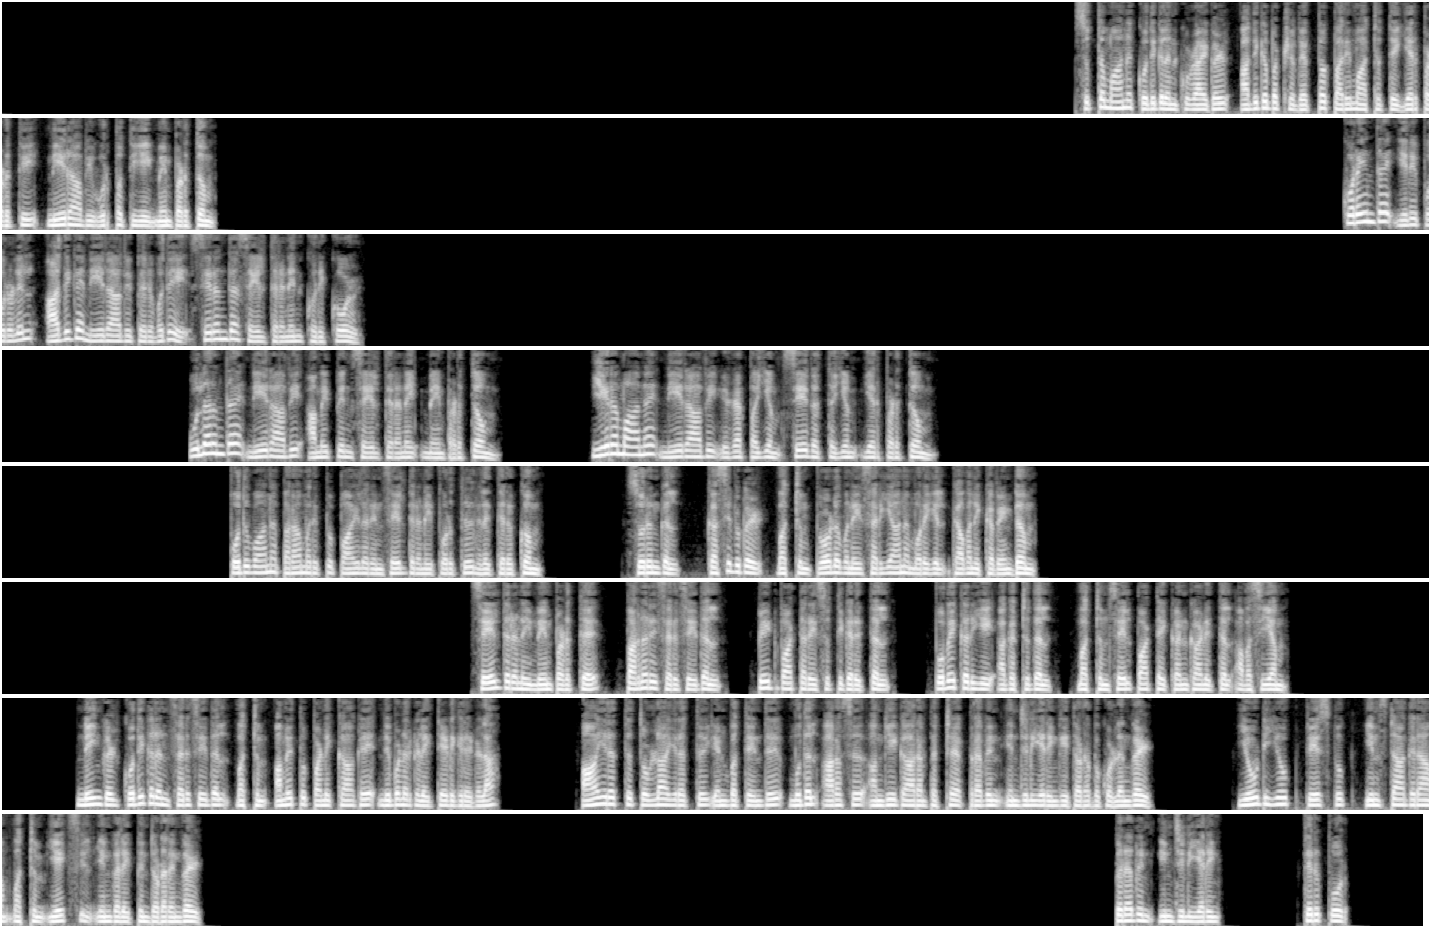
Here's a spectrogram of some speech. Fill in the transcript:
சுத்தமான கொதிகலன் குழாய்கள் அதிகபட்ச வெப்ப பரிமாற்றத்தை ஏற்படுத்தி நீராவி உற்பத்தியை மேம்படுத்தும். குறைந்த எரிபொருளில் அதிக நீராவி பெறுவதே சிறந்த செயல்திறனின் குறிக்கோள். உலர்ந்த நீராவி அமைப்பின் செயல்திறனை மேம்படுத்தும். ஈரமான நீராவி இழப்பையும் சேதத்தையும் ஏற்படுத்தும். பொதுவான பராமரிப்பு பாய்லரின் செயல்திறனை பொறுத்து நிலைத்திருக்கும். சுருங்கல் கசிவுகள் மற்றும் புரோடவனை சரியான முறையில் கவனிக்க வேண்டும். செயல்திறனை மேம்படுத்த பலரை சரிசெய்தல் பீட் வாட்டரை சுத்திகரித்தல் புகைக்கரியை அகற்றுதல் மற்றும் செயல்பாட்டை கண்காணித்தல் அவசியம். நீங்கள் கொதிகலன் சரிசெய்தல் மற்றும் அமைப்பு பணிக்காக நிபுணர்களை தேடுகிறீர்களா? ஆயிரத்து தொள்ளாயிரத்து எண்பத்தைந்து முதல் அரசு அங்கீகாரம் பெற்ற பிரவின் இன்ஜினியரிங்கை தொடர்பு கொள்ளுங்கள். யூடியூப் ஃபேஸ்புக் இன்ஸ்டாகிராம் மற்றும் எக்ஸில் எங்களை பின்தொடருங்கள். பிரவின் இன்ஜினியரிங் திருப்பூர்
